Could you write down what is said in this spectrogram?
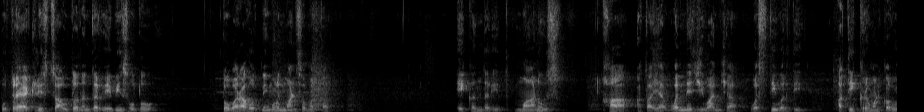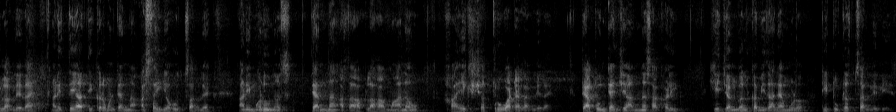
कुत्र्या ॲटलिस्ट चावतं नंतर रेबीज होतो. तो बरा होत नाही म्हणून माणसं मरतात. एकंदरीत माणूस हा आता या वन्यजीवांच्या वस्तीवरती अतिक्रमण करू लागलेला आहे आणि ते अतिक्रमण त्यांना असह्य होत चाललं आहे आणि म्हणूनच त्यांना आता आपला हा मानव हा एक शत्रू वाटायला लागलेला आहे. त्यातून त्यांची अन्नसाखळी ही जंगल कमी झाल्यामुळं ती तुटत चाललेली आहे.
